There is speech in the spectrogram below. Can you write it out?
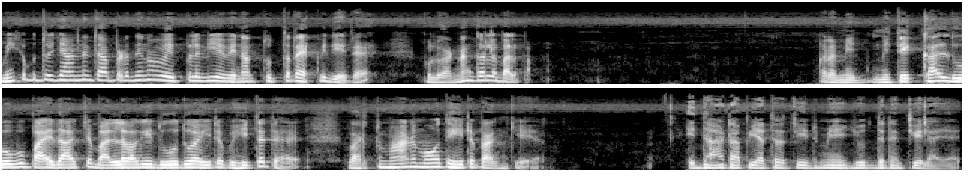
මේක බුද්ධ ඥානෙට අපිට දෙනවා විප්ලවීය වෙනත් උත්තරයක් විදිහට පුළුවන් නම් කරලා බලපන්. අර මෙතෙක් කල් දුවපු පය දාච්ච බල්ල වගේ දුව දුව හිටපු හිතට වර්තමාන මොහොතේ හිටපන් කිය. එදාට අපි අතර තියෙන මේ යුද්ධ නැති වෙලා යයි.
